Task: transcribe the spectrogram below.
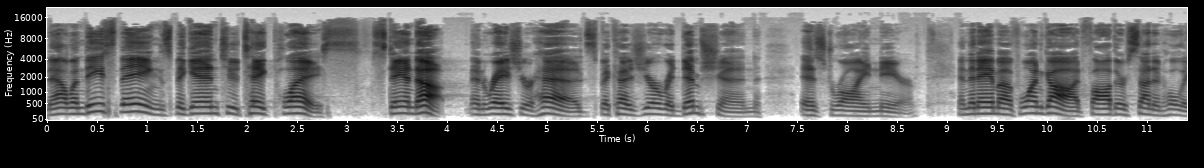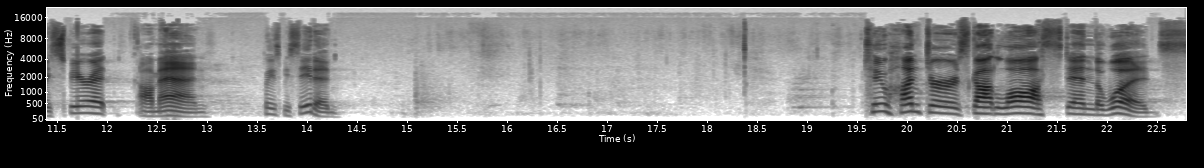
Now, when these things begin to take place, stand up and raise your heads because your redemption is drawing near. In the name of one God, Father, Son, and Holy Spirit, Amen. Please be seated. Two hunters got lost in the woods.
